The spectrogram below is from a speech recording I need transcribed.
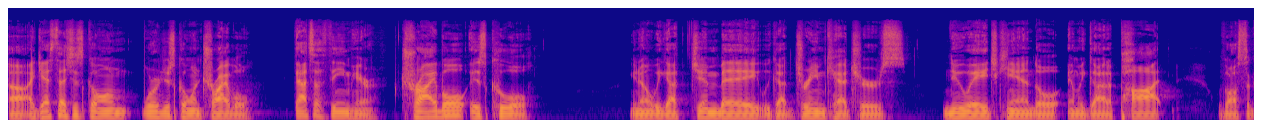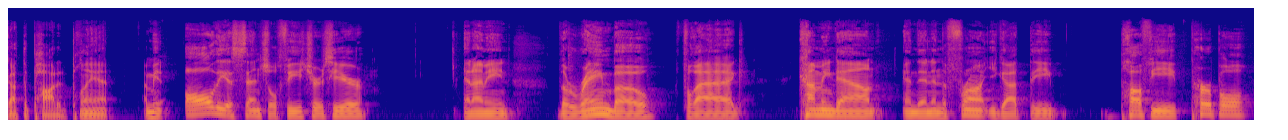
Uh, I guess that's just going, we're just going tribal that's a theme here. Tribal is cool. You know, we got djembe, we got dream catchers, new age candle, and we got a pot. We've also got the potted plant. I mean, all the essential features here. And I mean, the rainbow flag coming down, and then in the front, you got the puffy purple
